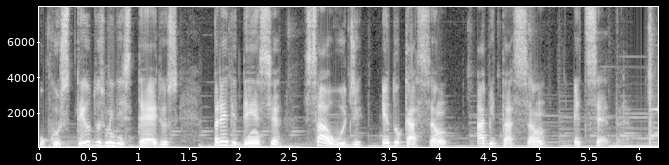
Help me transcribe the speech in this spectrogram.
o custeio dos ministérios, previdência, saúde, educação, habitação, etc.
